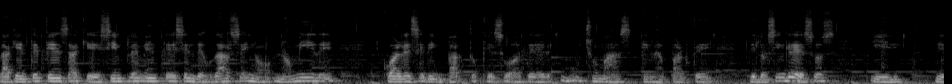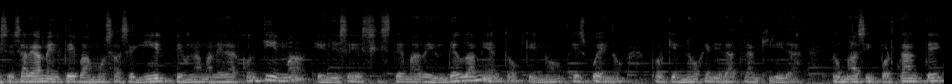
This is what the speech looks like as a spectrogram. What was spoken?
la gente piensa que simplemente es endeudarse y no, no mide cuál es el impacto que eso va a tener mucho más en la parte de los ingresos y necesariamente vamos a seguir de una manera continua en ese sistema de endeudamiento que no es bueno porque no genera tranquilidad. Lo más importante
